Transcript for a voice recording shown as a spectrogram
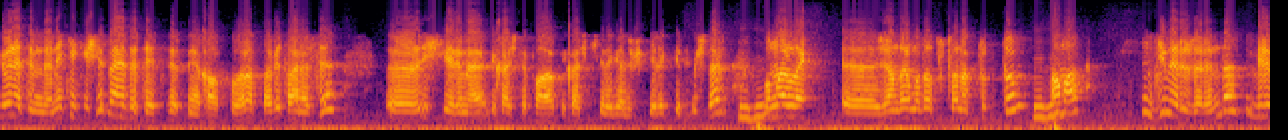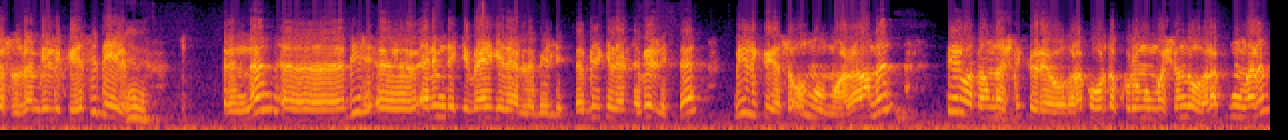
Yönetimden iki kişi beni de tehdit etmeye kalktılar. Hatta bir tanesi e, iş yerime birkaç defa birkaç kişiyle gelmiş gelip gitmişler. Bunlarla e, jandarmada tutanak tuttum ama CİMER üzerinden biliyorsunuz ben birlik üyesi değilim. Evet. üzerinden e, bir e, elimdeki belgelerle birlikte, bilgilerle birlikte birlik üyesi olmama rağmen bir vatandaşlık görevi olarak orada kurumun başında olarak bunların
